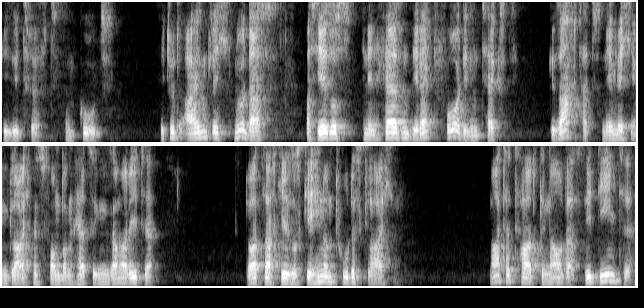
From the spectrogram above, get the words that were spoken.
die sie trifft, sind gut. Sie tut eigentlich nur das, was Jesus in den Versen direkt vor diesem Text gesagt hat, nämlich im Gleichnis vom barmherzigen Samariter. Dort sagt Jesus, geh hin und tu desgleichen. Martha tat genau das. Sie diente.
